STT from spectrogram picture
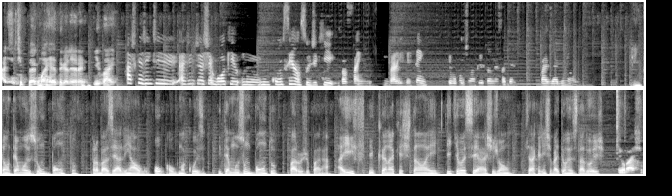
A gente pega uma reta, galera, e vai. Acho que a gente, a gente já chegou aqui num, num consenso de que tá saindo em várias vertentes. Eu vou continuar clicando nessa tecla, baseado em algo. Então temos um ponto para baseado em algo ou alguma coisa e temos um ponto para o Jupará. Aí fica na questão aí, o que, que você acha, João? Será que a gente vai ter um resultado hoje? Eu acho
